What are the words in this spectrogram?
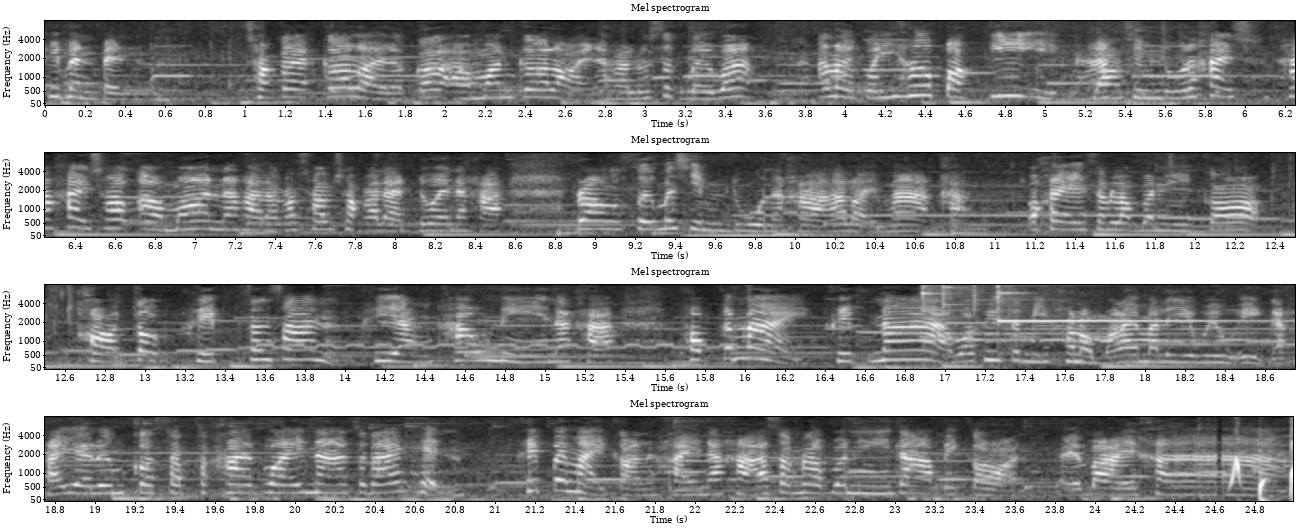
ที่มันเป็น ช็อกโกแลตก็อร่อยแล้วก็อัลมอนด์ก็อร่อยนะคะ รู้สึกเลยว่าอร่อยกว่ายี่ห้อป๊อกกี้อีกนะลองชิมดูถ้าใครถ้าใครชอบอัลมอนด์นะคะ แล้วก็ชอบช็อกโกแลตด้วยนะคะลองซื้อมาชิมดูนะคะ อร่อยมากค่ะ โอเคสำหรับวันนี้ก็ขอจบคลิปสั้นๆ เพียงเท่านี้นะคะ พบกันใหม่คลิปหน้าว่าพี่จะมีขนมอะไรมารีวิวอีกนะคะ อย่าลืมกด subscribe ไว้นะจะได้เห็นคลิปใหม่ๆก่อนใครนะคะสำหรับวันนี้ลาไปก่อนบ๊ายบายค่ะ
